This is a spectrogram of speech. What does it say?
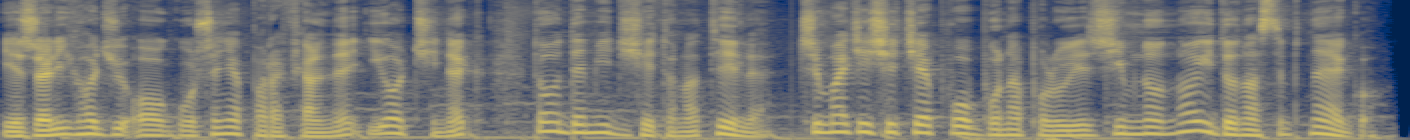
Jeżeli chodzi o ogłoszenia parafialne i odcinek, to ode mnie dzisiaj to na tyle. Trzymajcie się ciepło, bo na polu jest zimno, no i do następnego.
